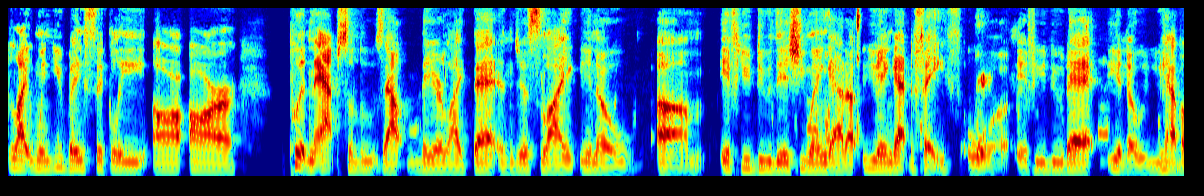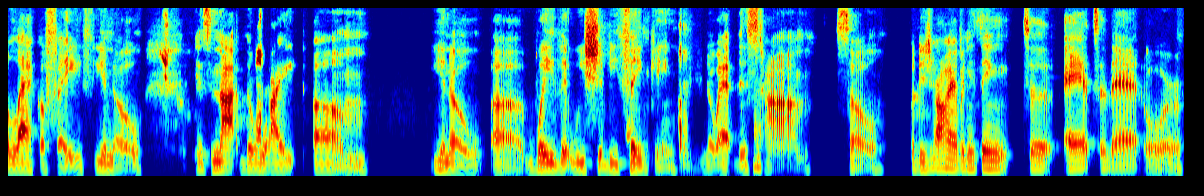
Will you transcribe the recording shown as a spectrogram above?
like when you basically are are putting absolutes out there like that and just like, you know, um, if you do this, you ain't got a, you ain't got the faith, or if you do that, you know, you have a lack of faith. You know, it's not the right, um, you know, uh, way that we should be thinking. You know, at this time. So, but did y'all have anything to add to that, or?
